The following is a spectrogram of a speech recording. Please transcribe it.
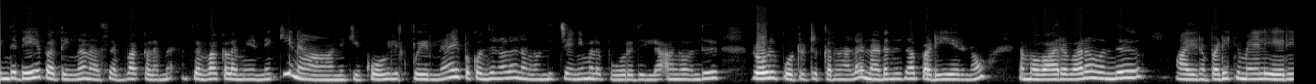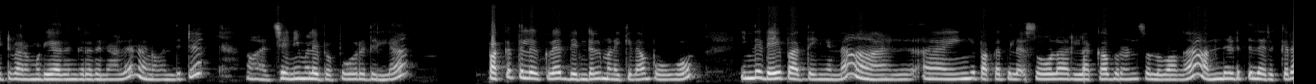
இந்த டே பார்த்திங்கன்னா நான் செவ்வாய்க்கிழமை செவ்வாய்க்கிழமை அன்னைக்கு நான் அன்றைக்கி கோவிலுக்கு போயிருந்தேன். இப்போ கொஞ்ச நாளாக நாங்கள் வந்து சென்னிமலை போகிறதில்ல அங்கே வந்து ரோடு போட்டுட்ருக்கறனால நடந்து தான் படியேறணும். நம்ம வார வாரம் வந்து ஆயிரம் படிக்கு மேலே ஏறிட்டு வர முடியாதுங்கிறதுனால நாங்கள் வந்துட்டு சென்னிமலை இப்போ போகிறதில்ல பக்கத்தில் இருக்கிற திண்டல் மலைக்கு தான் போவோம். இந்த டே பார்த்தீங்கன்னா இங்கே பக்கத்தில் சோலார் லக்காபுரம்னு சொல்லுவாங்க. அந்த இடத்துல இருக்கிற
